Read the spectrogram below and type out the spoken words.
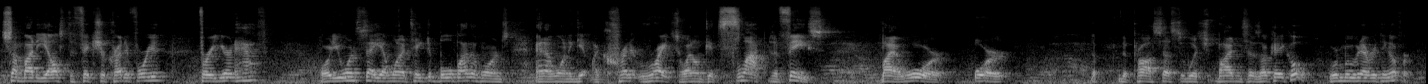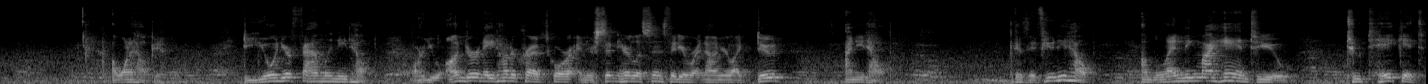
somebody else to fix your credit for you for a year and a half? Or do you want to say, I want to take the bull by the horns and I want to get my credit right so I don't get slapped in the face by a war or the, the process of which Biden says, okay, cool, we're moving everything over. I want to help you. Do you and your family need help? Are you under an 800 credit score and you're sitting here listening to this video right now and you're like, dude, I need help? Because if you need help, I'm lending my hand to you to take it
